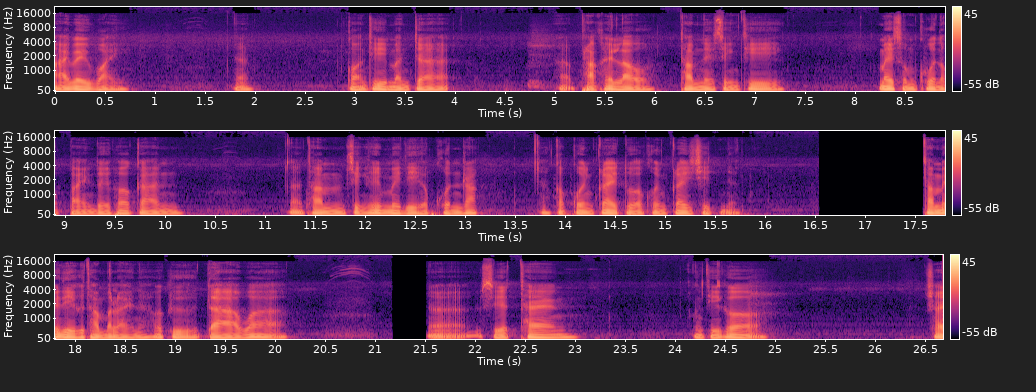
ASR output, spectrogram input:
หายไวๆนะก่อนที่มันจะผลักให้เราทำในสิ่งที่ ไม่สมควรออกไป โดยเพราะการทำสิ่งที่ไม่ดีกับคนรักกับคนใกล้ตัวคนใกล้ชิดเนี่ยทำไม่ดีคือทำอะไรนะก็คือด่าว่าเสียดแทง บางทีก็ใช้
